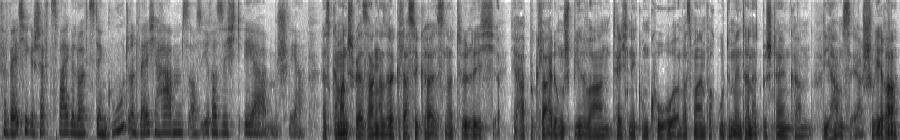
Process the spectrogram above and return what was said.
Für welche Geschäftszweige läuft es denn gut und welche haben es aus Ihrer Sicht eher schwer? Das kann man schwer sagen. Also der Klassiker ist natürlich ja, Bekleidung, Spielwaren, Technik und Co., was man einfach gut im Internet bestellen kann. Die haben es eher schwerer,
